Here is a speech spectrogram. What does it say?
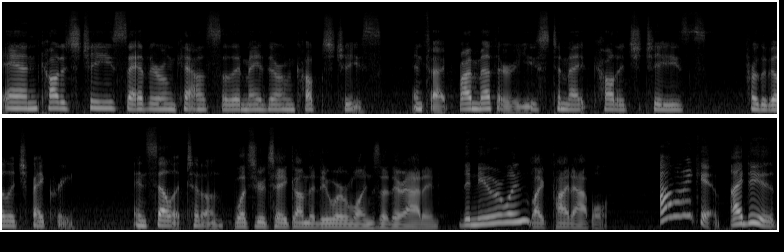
And cottage cheese, they had their own cows, so they made their own cottage cheese. In fact, my mother used to make cottage cheese for the village bakery and sell it to them. What's your take on the newer ones that they're adding, The newer one, like pineapple? I like it. I do.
